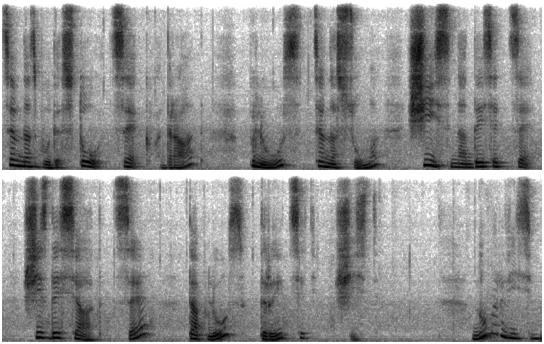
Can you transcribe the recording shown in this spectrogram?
Це в нас буде 100це квадрат плюс, це в нас сума, 6 на 10це 60це та плюс 36. Номер 8.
